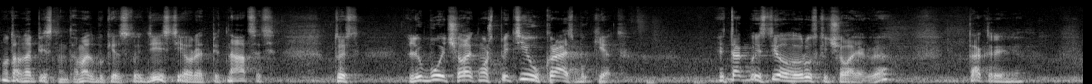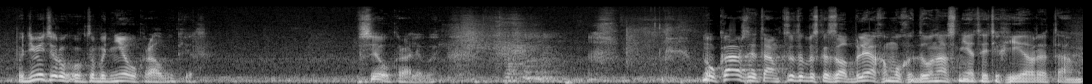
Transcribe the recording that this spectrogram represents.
ну там написано, там этот букет стоит 10 евро, это 15. То есть любой человек может прийти и украсть букет. И так бы и сделал русский человек, да? Так или нет? Поднимите руку, кто бы не украл букет. Все украли бы. Ну, каждый там, кто-то бы сказал, бляха-муха, да у нас нет этих евро там.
